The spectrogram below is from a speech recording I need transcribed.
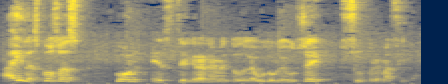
ahí las cosas con este gran evento de la UWC, Supremacía.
